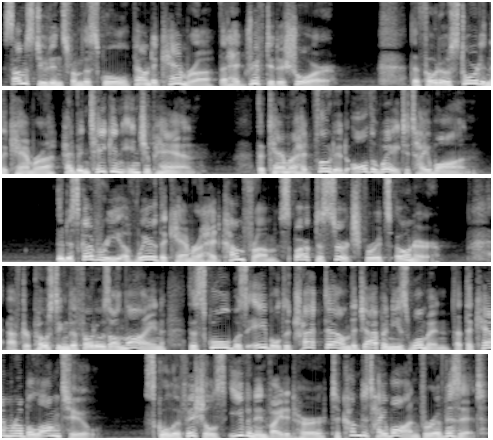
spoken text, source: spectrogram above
some students from the school found a camera that had drifted ashore. The photo stored in the camera had been taken in Japan. The camera had floated all the way to Taiwan. The discovery of where the camera had come from sparked a search for its owner. After posting the photos online, the school was able to track down the Japanese woman that the camera belonged to. School officials even invited her to come to Taiwan for a visit.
